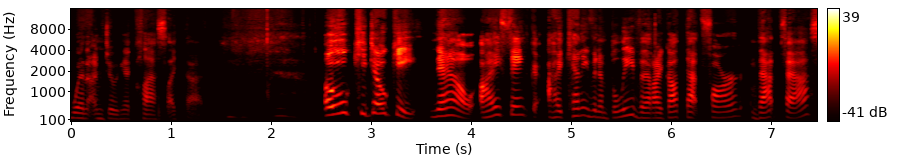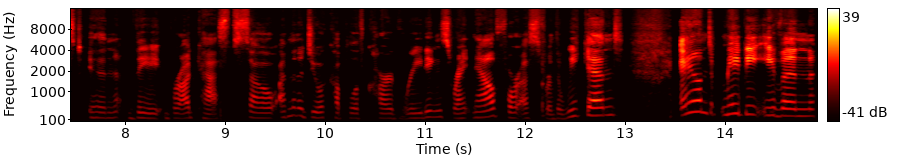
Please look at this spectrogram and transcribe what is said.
when I'm doing a class like that. Okie dokie. Now, I think I can't even believe that I got that far that fast in the broadcast. So, I'm going to do a couple of card readings right now for us for the weekend and maybe even,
